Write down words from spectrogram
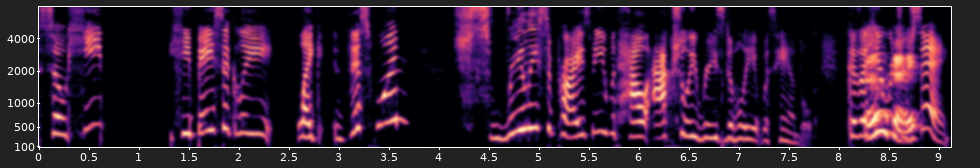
so he he basically like this one really surprised me with how actually reasonably it was handled. Because i hear what you're saying.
